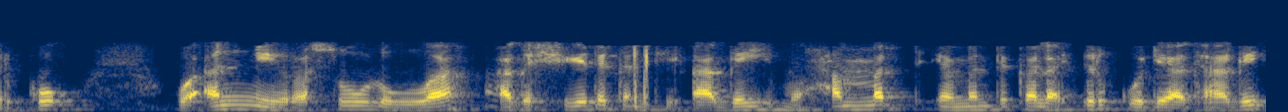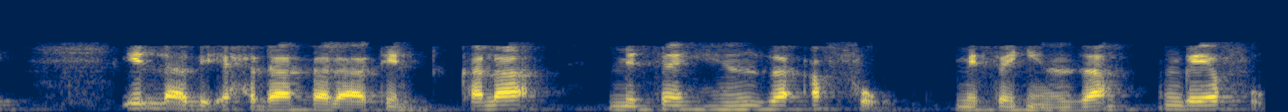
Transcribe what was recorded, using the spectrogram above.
إركو وأني رسول الله أجا شهيد كان تأجي محمد يمن تكلا إركو ديات هاجي إلا بإحدى ثلاث كلا مسهنزا أفو مسهنزا نغيفو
